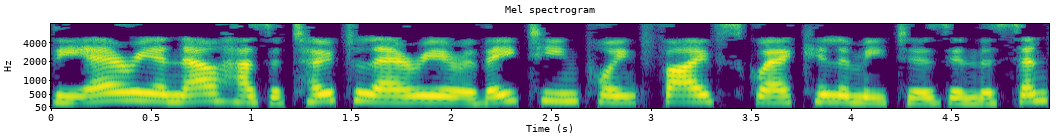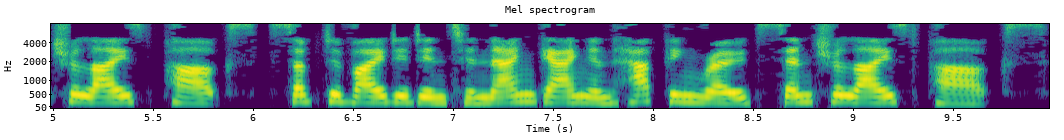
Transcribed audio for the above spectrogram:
The area now has a total area of 18.5 square kilometers in the centralized parks, subdivided into Nangang and Haping Road centralized parks.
